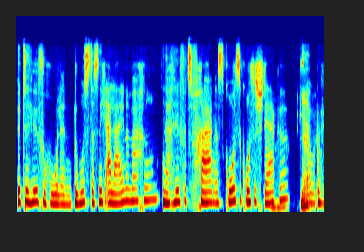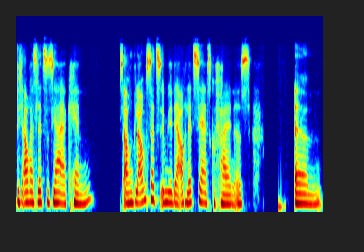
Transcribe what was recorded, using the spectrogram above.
bitte Hilfe holen. Du musst das nicht alleine machen. Nach Hilfe zu fragen ist große, große Stärke. Mhm. Ja. Durfte ich auch als letztes Jahr erkennen. Ist auch ein Glaubenssatz in mir, der auch letztes Jahr erst gefallen ist. Ähm,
